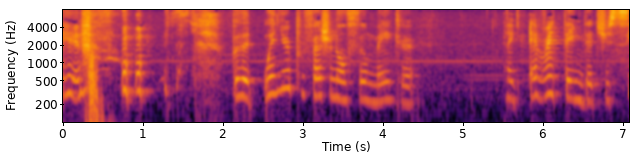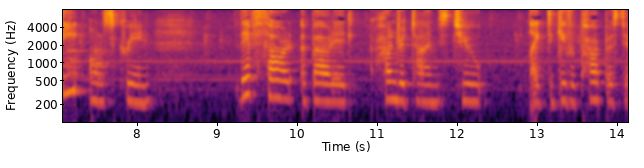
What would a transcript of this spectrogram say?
And but when you're a professional filmmaker, like everything that you see on screen they've thought about it a hundred times to like to give a purpose to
